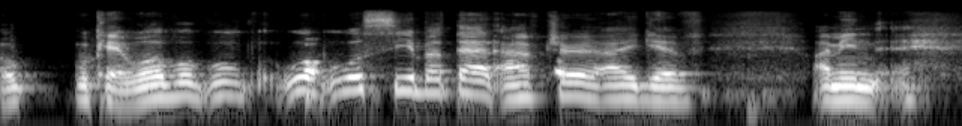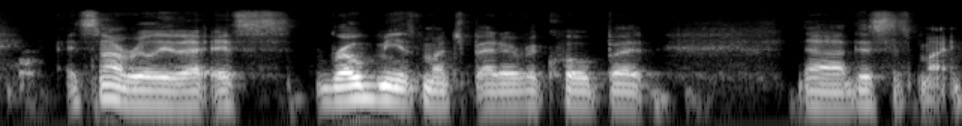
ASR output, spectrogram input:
Oh, okay. Well, we'll we'll, we'll, see about that after I give. I mean, it's not really that. It's robe me is much better of a quote, but uh, this is mine.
